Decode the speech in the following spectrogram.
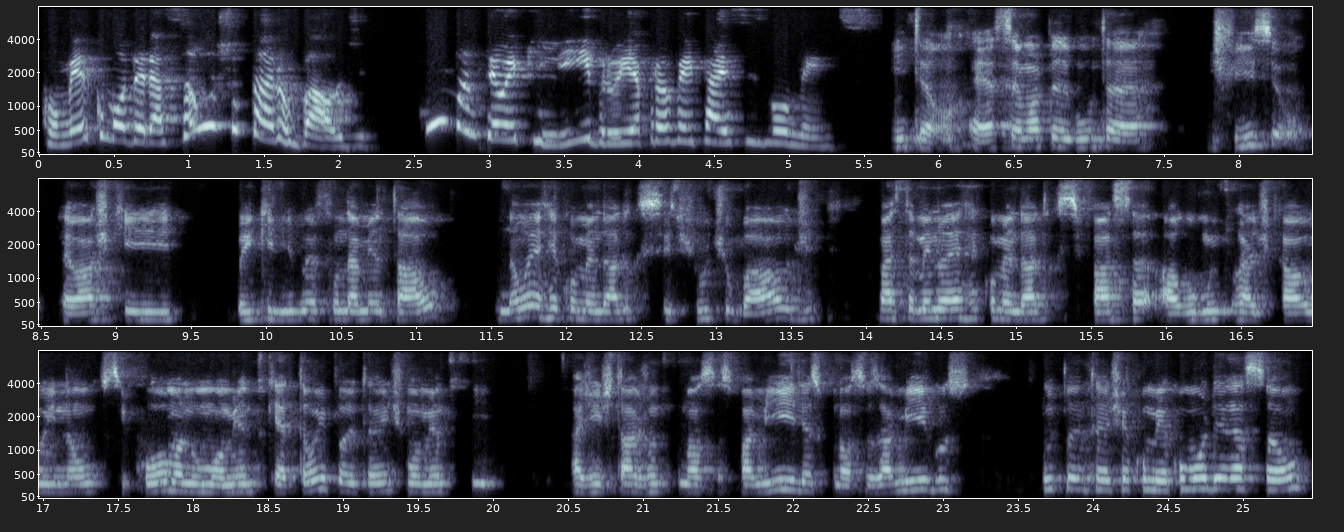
Comer com moderação ou chutar o balde? Como manter o equilíbrio e aproveitar esses momentos? Então, essa é uma pergunta difícil. Eu acho que o equilíbrio é fundamental. Não é recomendado que se chute o balde, mas também não é recomendado que se faça algo muito radical e não se coma num momento que é tão importante, um momento que a gente está junto com nossas famílias, com nossos amigos. O importante é comer com moderação,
